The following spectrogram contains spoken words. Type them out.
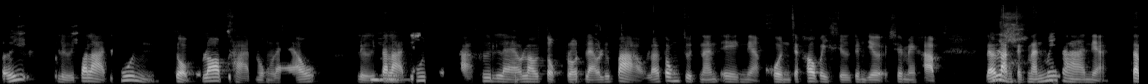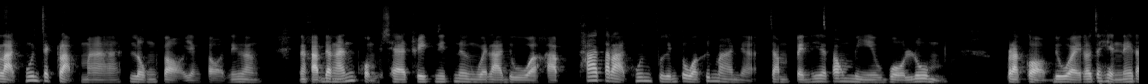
เฮ้ย หรือตลาดหุ้นจบรอบขาลงแล้ว หรือตลาดหุ้น ขาขึ้นแล้วเราตกรถแล้วหรือเปล่า แล้วตรงจุดนั้นเองเนี่ยคนจะเข้าไปซื้อกันเยอะใช่ไหมครับ แล้วหลังจากนั้นไม่นานเนี่ยตลาดหุ้นจะกลับมาลงต่ออย่างต่อเนื่องนะครับ ดังนั้นผมแชร์ทริคนิดนึงเวลาดูครับ ถ้าตลาดหุ้นฟื้นตัวขึ้นมาเนี่ยจำเป็นที่จะต้องมีโวลุ่มประกอบด้วย เราจะเห็นในห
